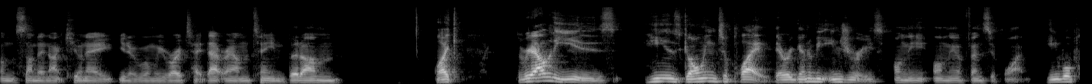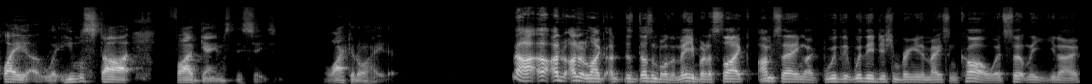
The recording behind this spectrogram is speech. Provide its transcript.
on the Sunday night Q and A. You know, when we rotate that around the team. But um, like the reality is, he is going to play. There are going to be injuries on the on the offensive line. He will play. He will start five games this season, like it or hate it. no, I, I- don't like. It doesn't bother me, but it's like Mm. I'm saying, like with the, with the addition bringing in Mason Cole, it's certainly you know,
